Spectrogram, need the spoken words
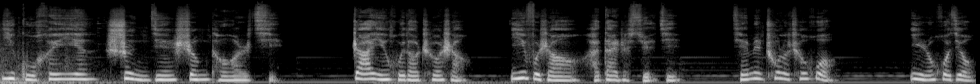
一股黑烟瞬间升腾而起。扎营回到车上，衣服上还带着血迹，前面出了车祸，一人获救，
